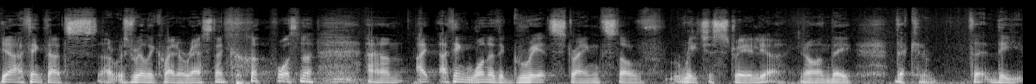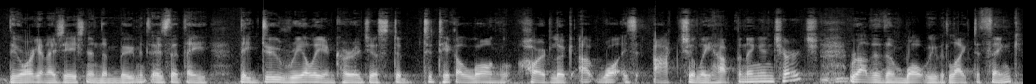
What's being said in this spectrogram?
Yeah, I think that's that was really quite arresting, wasn't it? Um, I, I, think one of the great strengths of Reach Australia, you know, and the the kind of the, the, the organisation and the movement is that they, they do really encourage us to, to take a long, hard look at what is actually happening in church mm-hmm. rather than what we would like to think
